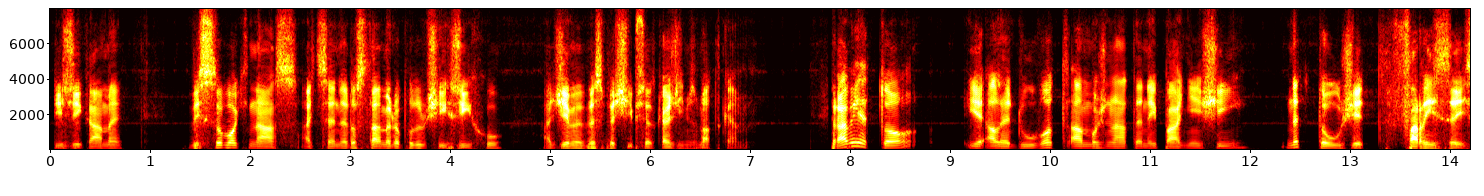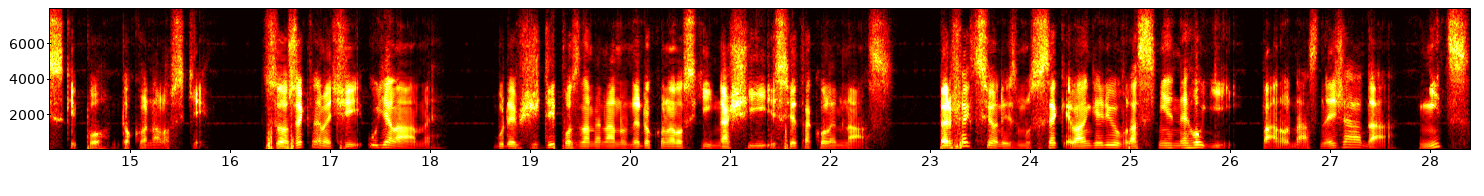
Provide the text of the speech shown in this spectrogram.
Když říkáme, vysvoboď nás, ať se nedostaneme do područí hříchu, ať žijeme v bezpečí před každým zmatkem. Právě to je ale důvod a možná ten nejpádnější, netoužit farizejsky po dokonalosti. Co řekneme či uděláme, bude vždy poznamenáno nedokonalostí naší i světa kolem nás. Perfekcionismus se k evangeliu vlastně nehodí. Pán od nás nežádá nic,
